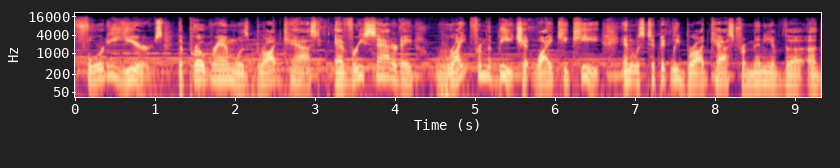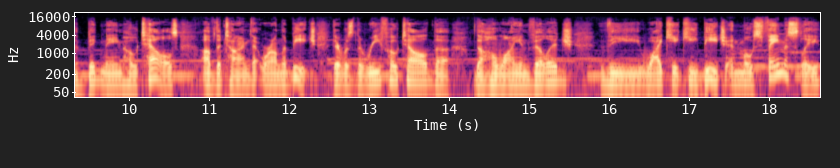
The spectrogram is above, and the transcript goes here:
40 years. The program was broadcast every Saturday right from the beach at Waikiki, and it was typically broadcast from many of the uh, the big name hotels of the time that were on the beach. There was the Reef Hotel, the the Hawaiian Village, the Waikiki Beach, and most famously,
